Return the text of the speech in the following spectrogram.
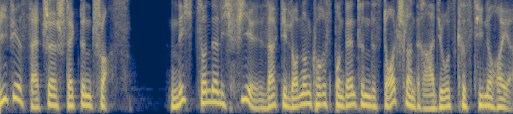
Wie viel Thatcher steckt in Truss? Nicht sonderlich viel, sagt die London-Korrespondentin des Deutschlandradios Christine Heuer.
